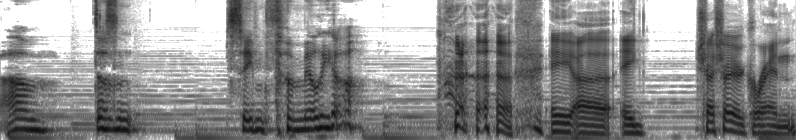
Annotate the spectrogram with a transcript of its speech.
Um, doesn't seem familiar. a uh, a Cheshire grin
